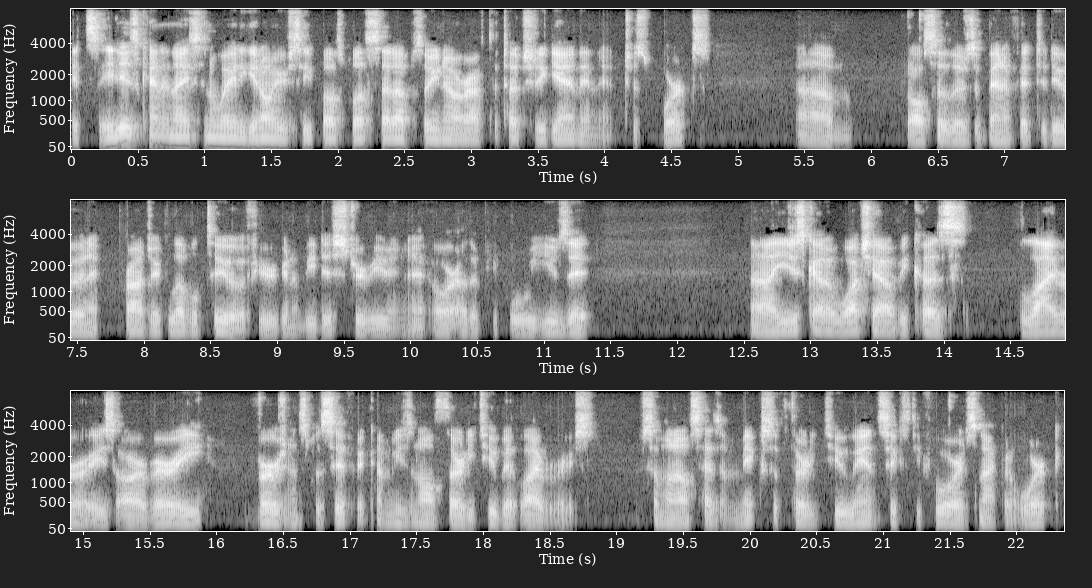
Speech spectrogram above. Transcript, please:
It's it is kind of nice in a way to get all your C++ set up so you never have to touch it again, and it just works. Um, but also, there's a benefit to doing it project level too if you're going to be distributing it or other people will use it. Uh, you just got to watch out because libraries are very version specific. I'm using all 32-bit libraries. If someone else has a mix of 32 and 64, it's not going to work.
